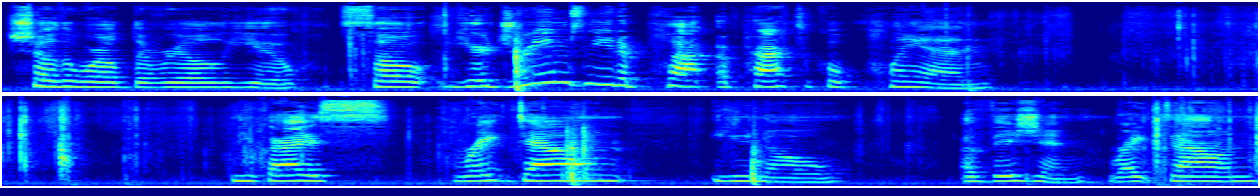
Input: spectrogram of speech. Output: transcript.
Show the world the real you. So, your dreams need a, a practical plan. You guys write down, you know, a vision. Write down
